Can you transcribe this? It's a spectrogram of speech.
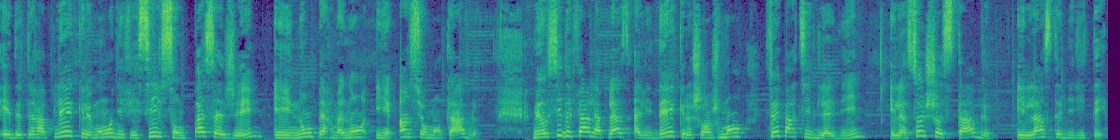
est de te rappeler que les moments difficiles sont passagers et non permanents et insurmontables, mais aussi de faire la place à l'idée que le changement fait partie de la vie et la seule chose stable est l'instabilité.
